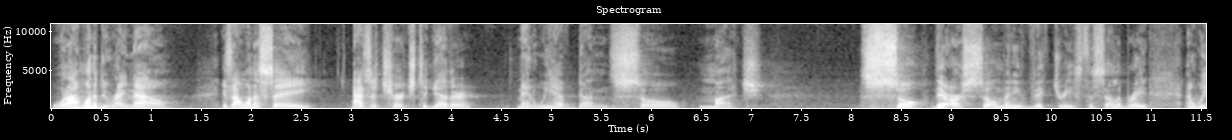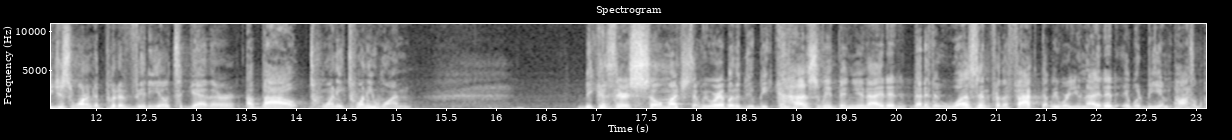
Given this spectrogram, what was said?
what I want to do right now is I want to say, as a church together, man, we have done so much. So there are so many victories to celebrate, and we just wanted to put a video together about 2021 because there's so much that we were able to do because we've been united that if it wasn't for the fact that we were united, it would be impossible.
